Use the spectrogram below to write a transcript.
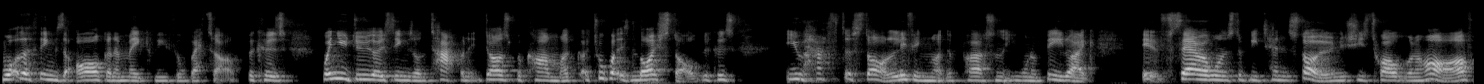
what are the things that are going to make me feel better because when you do those things on tap and it does become I, I talk about this lifestyle because you have to start living like the person that you want to be like if sarah wants to be 10 stone and she's 12 and a half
